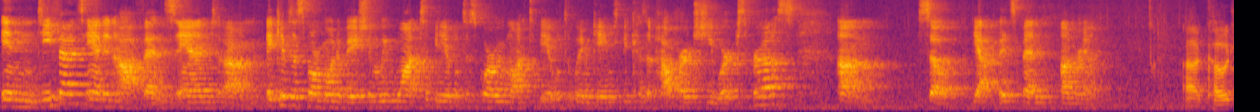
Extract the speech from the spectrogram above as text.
in defense and in offense, and um, it gives us more motivation. We want to be able to score. We want to be able to win games because of how hard she works for us. Um, so yeah, it's been unreal. Uh, coach,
